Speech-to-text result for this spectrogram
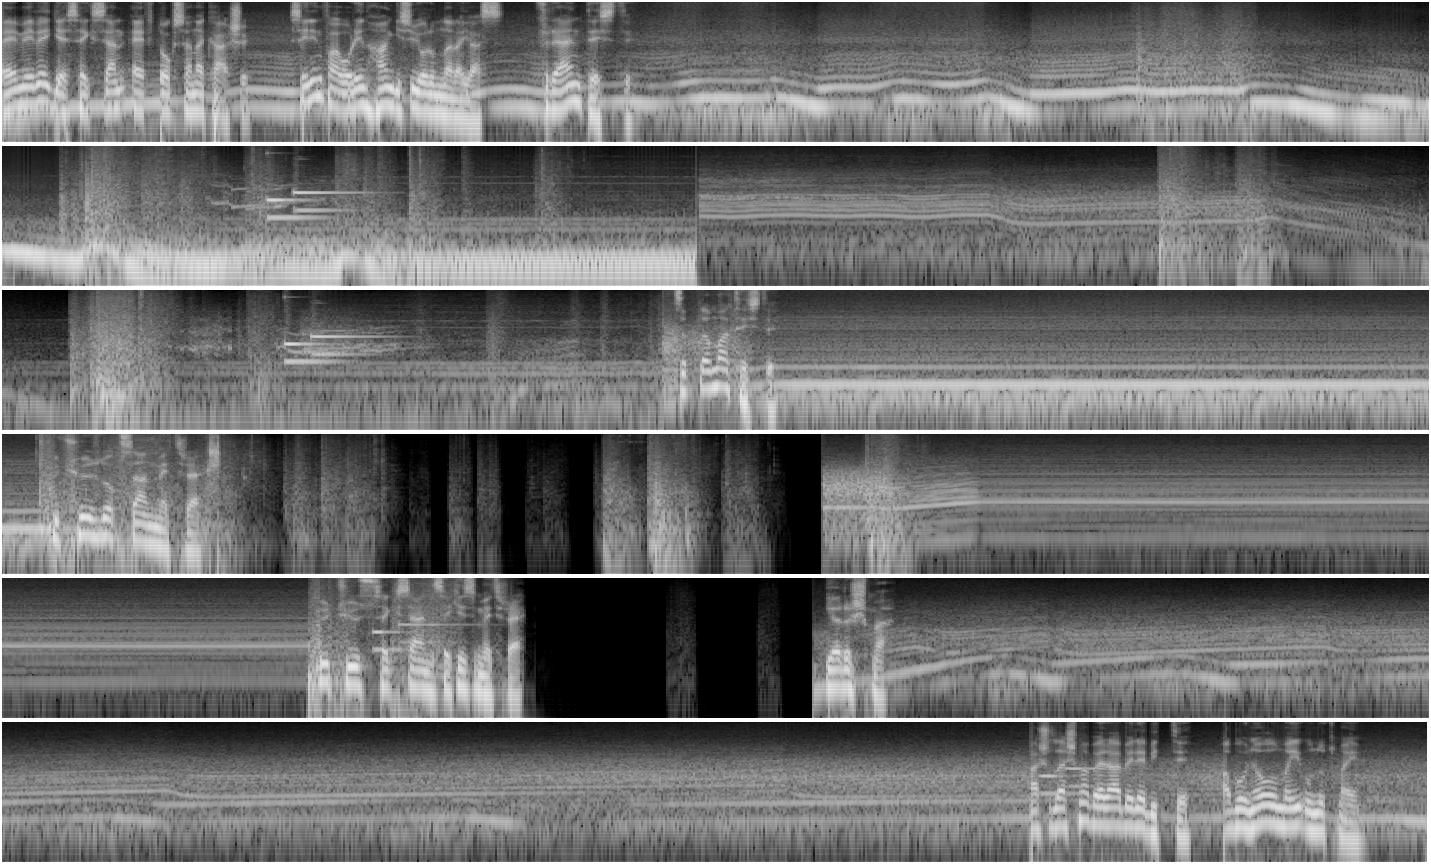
BMW G80 F90'a karşı. Senin favorin hangisi yorumlara yaz. Fren testi. Zıplama testi. ...390 metre. ...388 metre. Yarışma. Karşılaşma berabere bitti. Abone olmayı unutmayın.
